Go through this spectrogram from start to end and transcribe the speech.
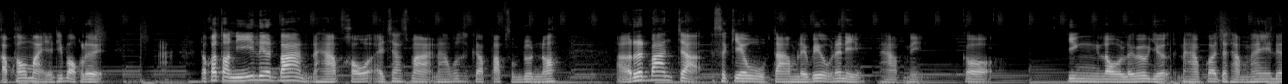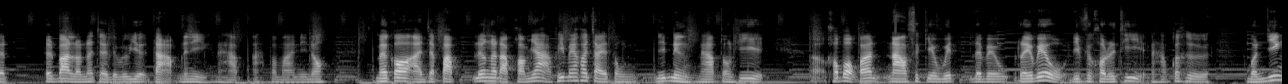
กลับเข้ามาใหม่อย่างที่บอกเลย แล้วก็ตอนนี้เลือดบ้านนะครับเขา adjust มานะครับก็คือการปรับสมดุลเนาะเลือดบ้านจะสเกลตามเลเวลนั่นเองนะครับนี่ก็ยิ่งเราเลเวลเยอะนะครับ ก็จะทำให้เลือด เลือดบ้านเราน่าจะเลเวลเยอะตามนั่นเองนะครับอะประมาณนี้เนาะแล้ก็อาจจะปรับเรื่องระดับความยากพี่ไม่เข้าใจตรงนิดนึงนะครับ ตรงที่เขาบอกว่า now skill with level level difficulty นะครับ ก็คือเหมือนยิ่ง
